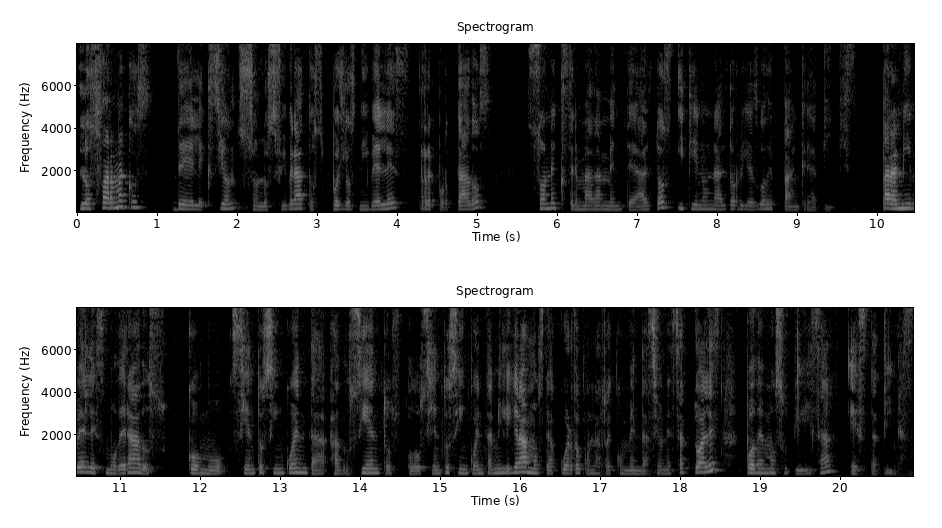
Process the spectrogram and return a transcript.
los fármacos de elección son los fibratos, pues los niveles reportados son extremadamente altos y tiene un alto riesgo de pancreatitis. Para niveles moderados, como 150 a 200 o 250 miligramos, de acuerdo con las recomendaciones actuales, podemos utilizar estatinas.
